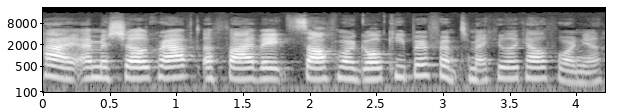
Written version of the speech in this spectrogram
Hi, I'm Michelle Kraft, a 5'8 sophomore goalkeeper from Temecula, California.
